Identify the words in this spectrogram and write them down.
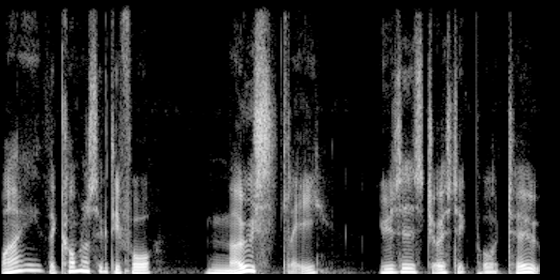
why the Commodore 64 mostly uses joystick port 2.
